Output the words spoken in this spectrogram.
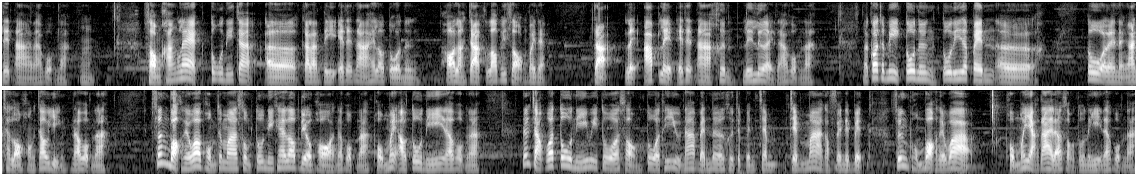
SNR นะครับผมนะอมสองครั้งแรกตู้นี้จะเอ่อการันตี SNR ให้เราตัวหนึ่ง อหลังจากรอบที่ 2 ไปเนี่ย จะเลอัพเลท SNR ขึ้นเรื่อยๆ นะครับผมนะ แล้วก็จะมีอีกตู้หนึ่งตู้นี้จะเป็นเอ่อตู้อะไรเนี่ยงานฉลองของเจ้าหญิงนะครับผมนะ ซึ่งบอกเลยว่าผมจะมาสุ่มตู้นี้แค่รอบเดียวพอนะครับผมนะ ผมไม่เอาตู้นี้นะครับผมนะ เนื่องจากว่าตู้นี้มีตัว 2 ตัวที่อยู่หน้าแบนเนอร์คือจะเป็นเจมเจมมากับเฟเนเบตซึ่งผมบอกเลยว่าผมไม่อยากได้แล้ว 2 ตัวนี้นะครับผมนะ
